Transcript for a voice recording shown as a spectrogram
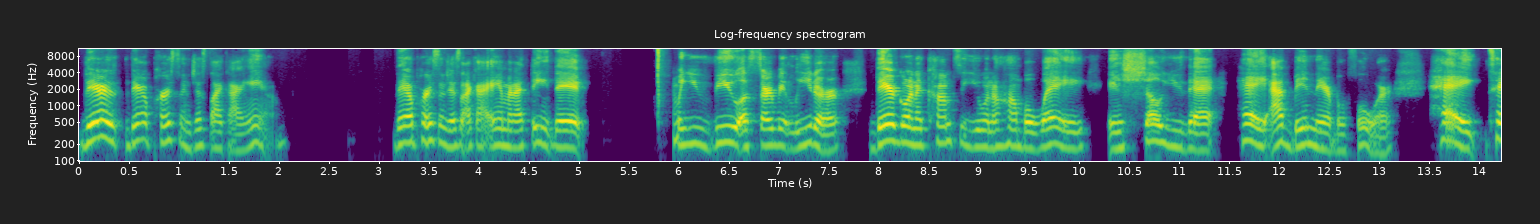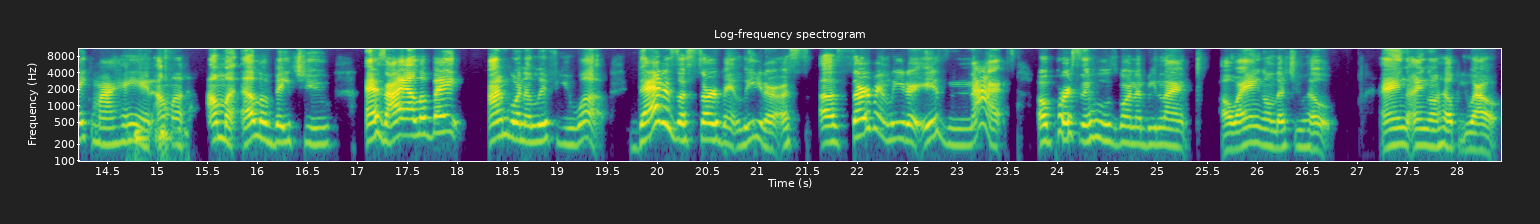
they're they're a person just like i am. They're a person just like i am. And i think that when you view a servant leader they're going to come to you in a humble way and show you that hey i've been there before. Hey take my hand. I'm a i'm gonna elevate you. As i elevate i'm going to lift you up. That is a servant leader. A, a servant leader is not a person who's going to be like oh i ain't gonna let you help I ain't, I ain't gonna help you out.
